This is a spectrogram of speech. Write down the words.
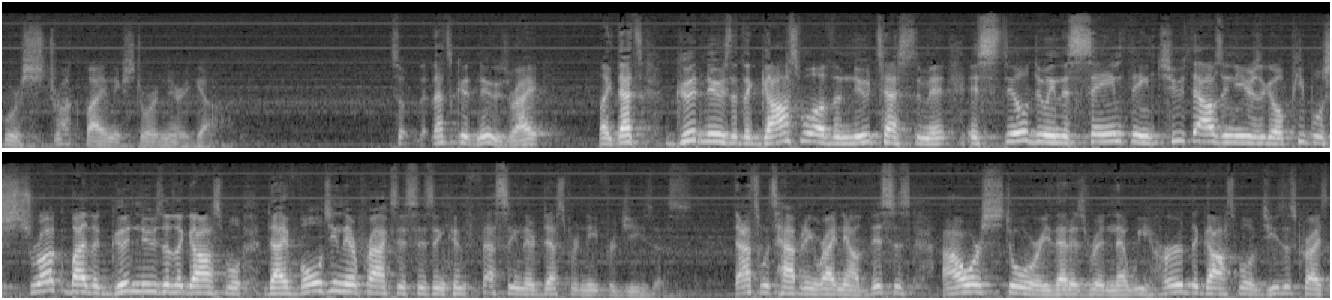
who were struck by an extraordinary God. So th- that's good news, right? Like, that's good news that the gospel of the New Testament is still doing the same thing 2,000 years ago. People struck by the good news of the gospel, divulging their practices and confessing their desperate need for Jesus. That's what's happening right now. This is our story that is written that we heard the gospel of Jesus Christ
